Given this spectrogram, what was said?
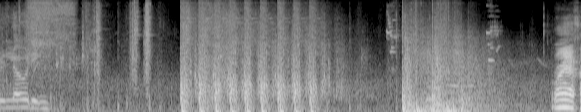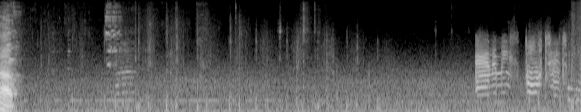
Reloading. ว่าไงครับ Enemy spotted B.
